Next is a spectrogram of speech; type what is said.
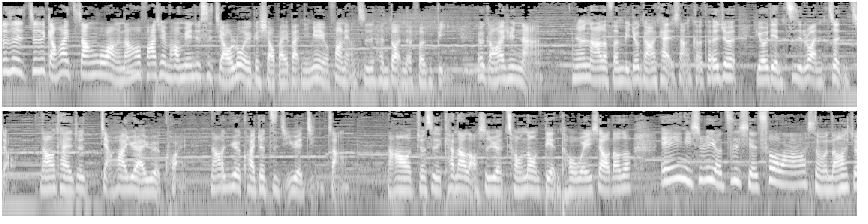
就是就是赶快张望，然后发现旁边就是角落有个小白板，里面有放两支很短的粉笔，就赶快去拿，然后拿了粉笔就赶快开始上课，可是就有点自乱阵脚，然后开始就讲话越来越快，然后越快就自己越紧张，然后就是看到老师越从那种点头微笑到说，哎、你是不是有字写错啦什么，然后就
